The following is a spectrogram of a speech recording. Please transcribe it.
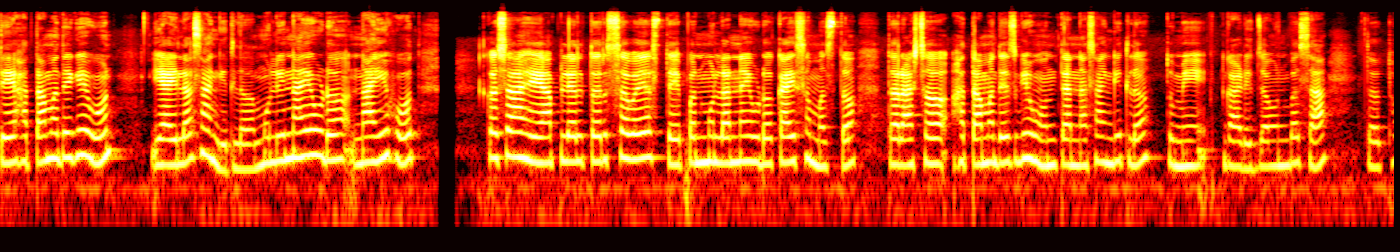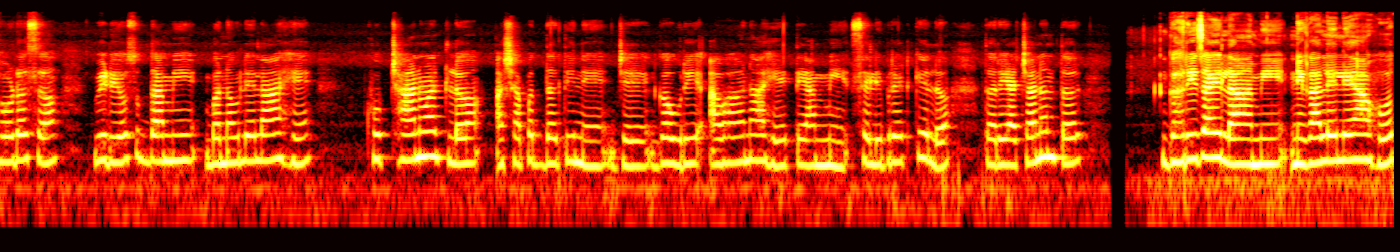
ते हातामध्ये घेऊन यायला सांगितलं. मुलींना एवढं नाही होत. कसं आहे आपल्याला तर सवय असते पण मुलांना एवढं काय समजतं? तर असं हातामध्येच घेऊन त्यांना सांगितलं तुम्ही गाडीत जाऊन बसा. तर थोडंसं व्हिडिओसुद्धा मी बनवलेला आहे. खूप छान वाटलं अशा पद्धतीने जे गौरी आवाहन आहे ते आम्ही सेलिब्रेट केलं. तर याच्यानंतर घरी जायला आम्ही निघालेले आहोत.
